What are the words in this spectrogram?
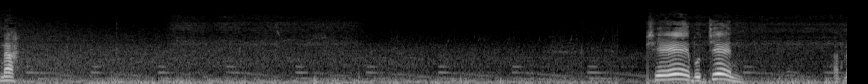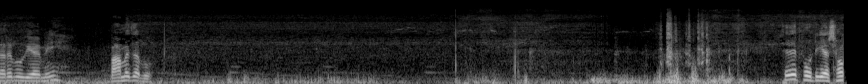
না। সে বুঝছেন? আপনারা বলি আমি বামে যাব। সে ফটিয়া সং-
